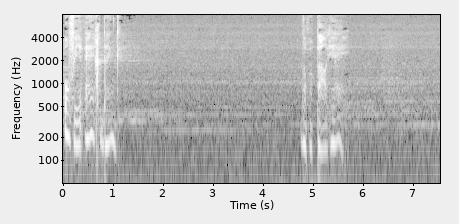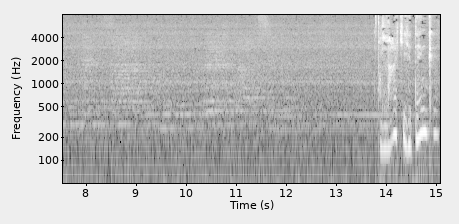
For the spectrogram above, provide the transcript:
over je eigen denken. Dan bepaal jij. Laat je je denken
